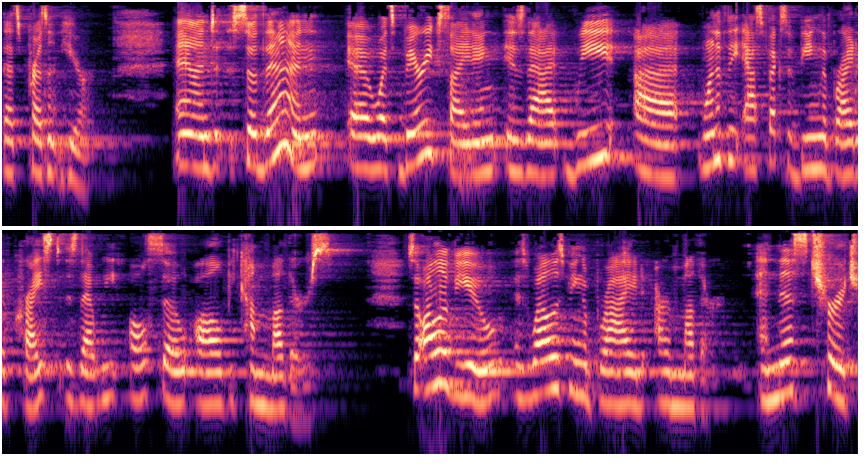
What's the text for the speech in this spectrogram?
that's present here. And so then, uh, what's very exciting is that we, uh, one of the aspects of being the bride of Christ is that we also all become mothers. So all of you, as well as being a bride, are mother. And this church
